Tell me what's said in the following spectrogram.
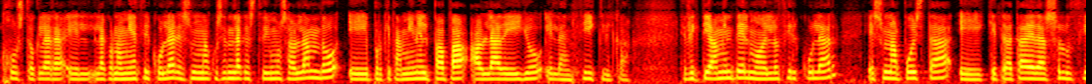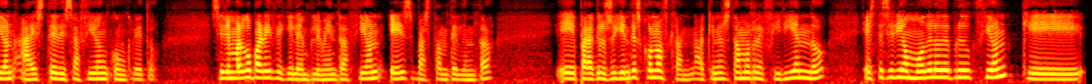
justo, Clara. la economía circular es una cuestión de la que estuvimos hablando eh, porque también el Papa habla de ello en la encíclica. Efectivamente, el modelo circular es una apuesta eh, que trata de dar solución a este desafío en concreto. Sin embargo, parece que la implementación es bastante lenta. Eh, para que los oyentes conozcan a qué nos estamos refiriendo, este sería un modelo de producción que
